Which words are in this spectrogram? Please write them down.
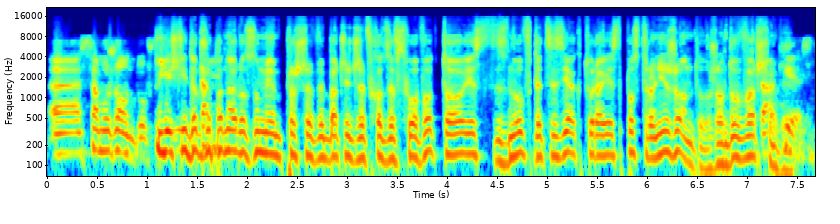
e, samorządów. Jeśli dobrze tak- pana rozumiem, proszę wybaczyć, że wchodzę w słowo, to jest znów decyzja, która jest po stronie rządu, rządu w Warszawie. Tak jest.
